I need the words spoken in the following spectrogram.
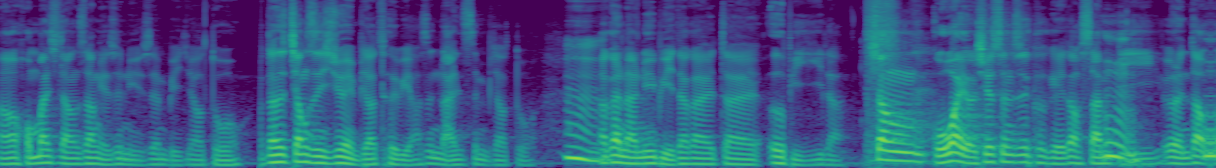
然后红斑性狼疮也是女生比较多，但是僵直性脊椎也比较特别，它是男生比较多。嗯，大概男女比大概在二比一啦。像国外有些甚至可可以到三比一，有人到五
